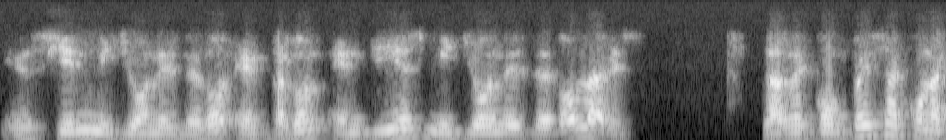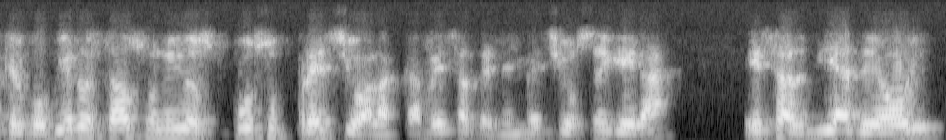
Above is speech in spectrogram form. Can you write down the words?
en 100 millones de dólares, perdón, en 10 millones de dólares. La recompensa con la que el gobierno de Estados Unidos puso precio a la cabeza de Nemesio Ceguera es al día de hoy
